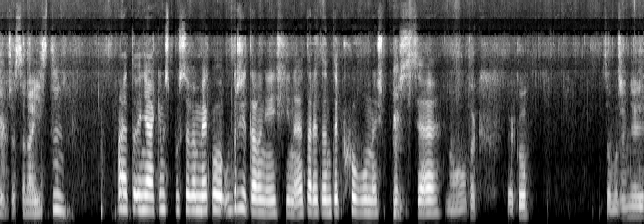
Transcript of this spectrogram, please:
Dobře se najíst. Hmm. A je to i nějakým způsobem jako udržitelnější, ne? Tady ten typ chovu, než prostě... No, tak jako samozřejmě...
